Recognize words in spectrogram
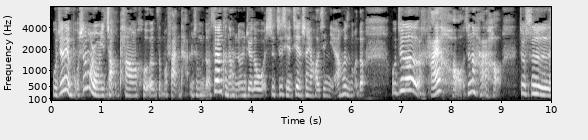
我觉得也不是那么容易长胖和怎么反弹什么的。虽然可能很多人觉得我是之前健身有好几年或者怎么的，我觉得还好，真的还好。就是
